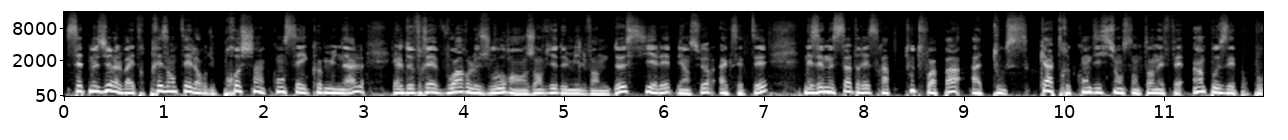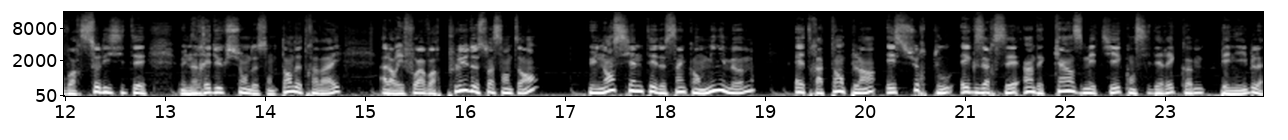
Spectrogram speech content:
Cette mesure, elle va être présentée lors du prochain conseil communal. Elle devrait voir le jour en janvier 2022 si elle est bien sûr acceptée. Mais elle ne s'adressera toutefois pas à tous. Quatre conditions sont en effet imposées pour pouvoir solliciter une réduction de son temps de travail. Alors il faut avoir plus de 60 ans, une ancienneté de 5 ans minimum, être à temps plein et surtout exercer un des 15 métiers considérés comme pénibles.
